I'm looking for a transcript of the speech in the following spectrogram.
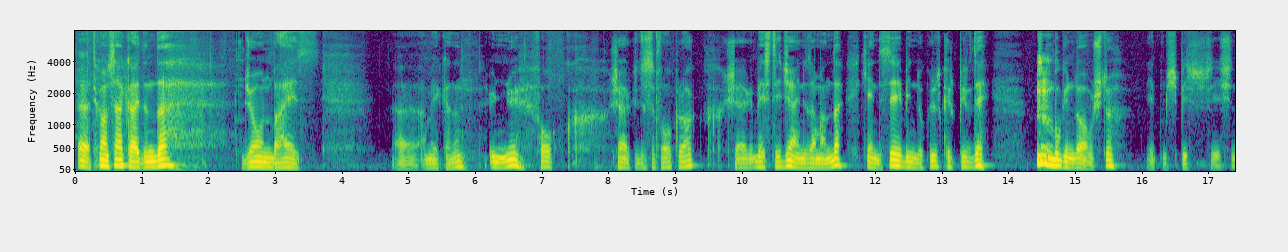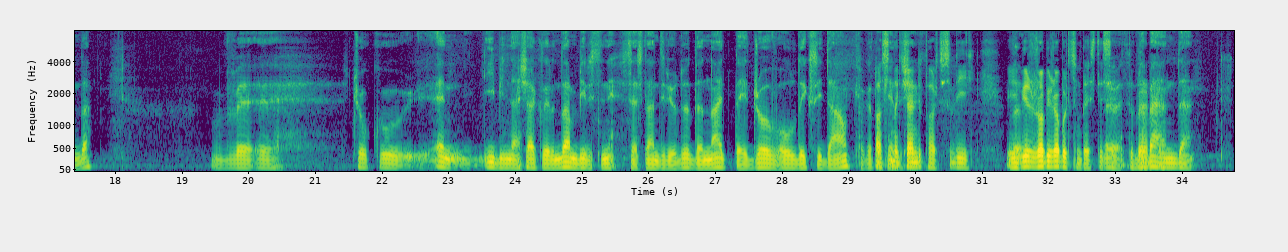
Evet konser kaydında John Baez e, Amerika'nın ünlü folk şarkıcısı folk rock şarkı, besteci aynı zamanda. Kendisi 1941'de bugün doğmuştu 71 yaşında. Ve e, çok e, en iyi bilinen şarkılarından birisini seslendiriyordu. The Night They Drove Old Dixie Down. Fakat Aslında kendi, şarkısı. parçası değil. Ee, The- bir Robbie Robertson bestesi. Evet, The The Band'den.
